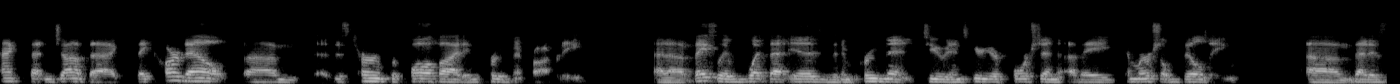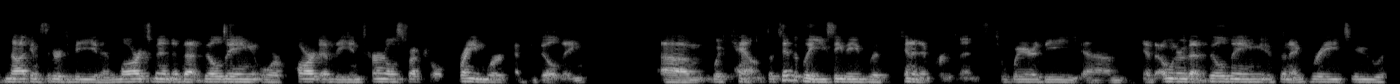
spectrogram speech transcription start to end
Tax Cut and Jobs Act, they carved out um, this term for qualified improvement property. And uh, basically, what that is is an improvement to an interior portion of a commercial building um, that is not considered to be an enlargement of that building or part of the internal structural framework of the building um, would count. So typically you see these with tenant improvements to where the, um, you know, the owner of that building is going to agree to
